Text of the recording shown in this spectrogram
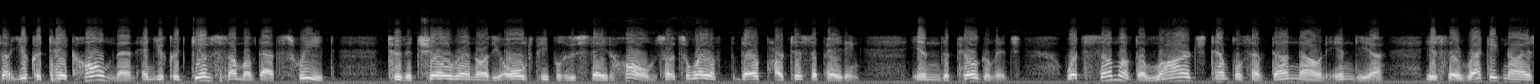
so you could take home then, and you could give some of that sweet to the children or the old people who stayed home. So it's a way of their participating in the pilgrimage. What some of the large temples have done now in India is they recognize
